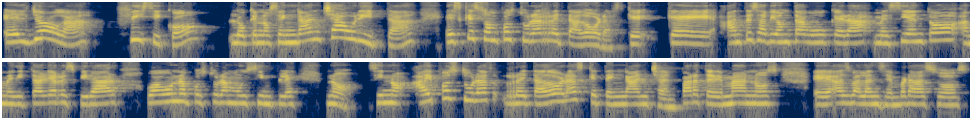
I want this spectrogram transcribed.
el yoga físico lo que nos engancha ahorita es que son posturas retadoras, que, antes había un tabú que era me siento a meditar y a respirar o hago una postura muy simple. No, sino hay posturas retadoras que te enganchan. Párate de manos, eh, haz balance en brazos,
